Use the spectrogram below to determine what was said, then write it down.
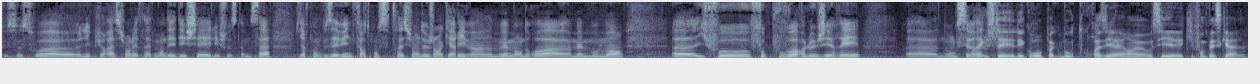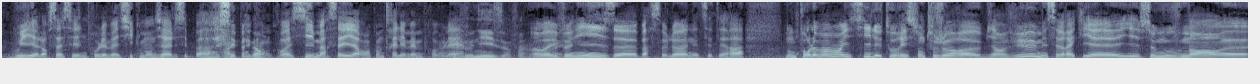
que ce soit euh, l'épuration, les traitements des déchets, les choses comme ça. C'est-à-dire quand vous avez une forte concentration de gens qui arrivent à un même endroit, à un même moment, euh, il faut, faut pouvoir le gérer. Euh, donc c'est vrai que Plus les, les gros paquebots de croisière euh, aussi euh, qui font escale. oui, alors ça c'est une problématique mondiale. C'est pas, c'est pas qu'en Croatie, Marseille a rencontré les mêmes problèmes. Venise, enfin. Ouais, ouais. Venise, euh, Barcelone, etc. Donc pour le moment ici, les touristes sont toujours euh, bien vus, mais c'est vrai qu'il y, a il y a ce mouvement euh,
